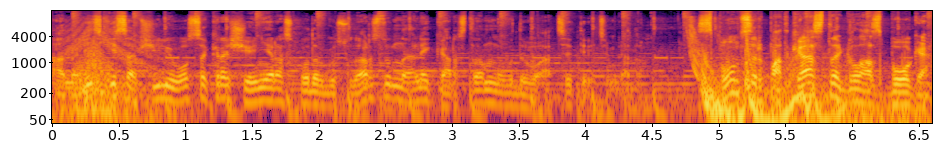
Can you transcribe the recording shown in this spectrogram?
Аналитики сообщили о сокращении расходов государства на лекарства в 2023 году. Спонсор подкаста Глаз Бога.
